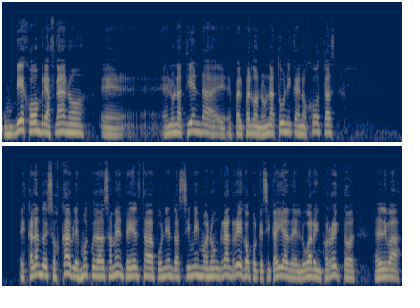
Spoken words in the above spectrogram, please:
un viejo hombre afgano eh, en una tienda, eh, perdón, en una túnica en hojotas, escalando esos cables muy cuidadosamente y él estaba poniendo a sí mismo en un gran riesgo porque si caía del lugar incorrecto, él iba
